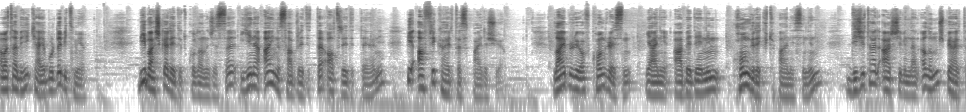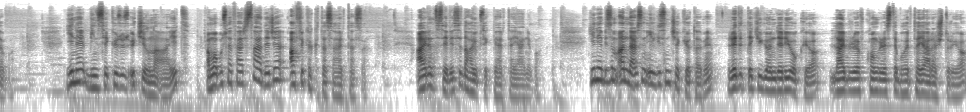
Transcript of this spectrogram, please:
Ama tabii hikaye burada bitmiyor. Bir başka Reddit kullanıcısı yine aynı subreddit'te, alt Reddit'te yani bir Afrika haritası paylaşıyor. Library of Congress'in yani ABD'nin Kongre Kütüphanesi'nin dijital arşivinden alınmış bir harita bu. Yine 1803 yılına ait ama bu sefer sadece Afrika kıtası haritası. Ayrıntı seviyesi daha yüksek bir harita yani bu. Yine bizim Anders'in ilgisini çekiyor tabii. Reddit'teki gönderiyi okuyor. Library of Congress'te bu haritayı araştırıyor.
